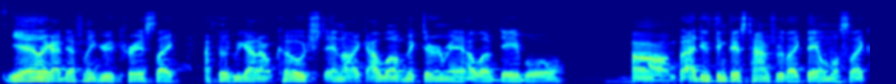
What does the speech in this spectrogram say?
Yeah, like I definitely agree with Chris. Like I feel like we got out coached, and like I love McDermott, I love Daboll, um, but I do think there's times where like they almost like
